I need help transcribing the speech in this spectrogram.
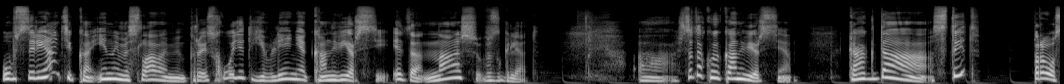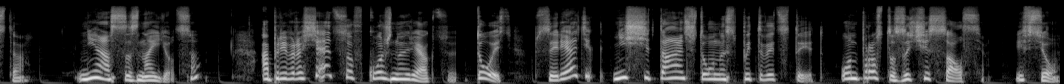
у псориантика, иными словами, происходит явление конверсии. Это наш взгляд. А, что такое конверсия? Когда стыд просто не осознается, а превращается в кожную реакцию. То есть псориатик не считает, что он испытывает стыд. Он просто зачесался, и все.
